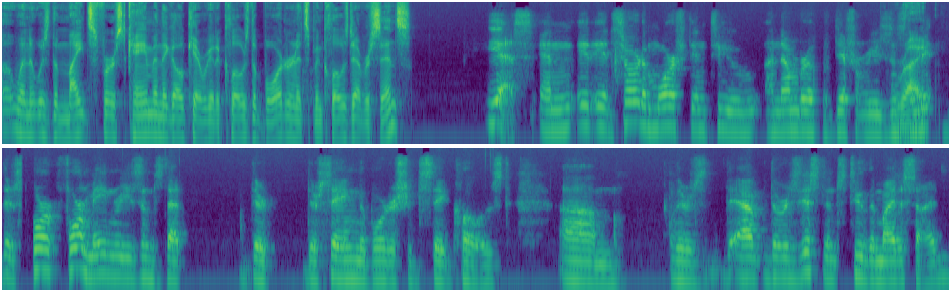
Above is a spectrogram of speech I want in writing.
uh, when it was the mites first came, and they go, "Okay, we're going to close the border," and it's been closed ever since? Yes, and it, it sort of morphed into a number of different reasons. Right. There's four four main reasons that they're they're saying the border should stay closed. Um, there's the, the resistance to the miticide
